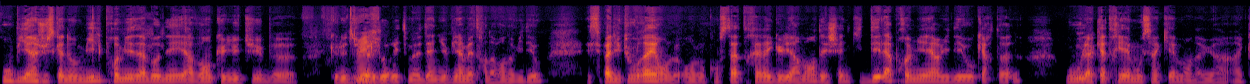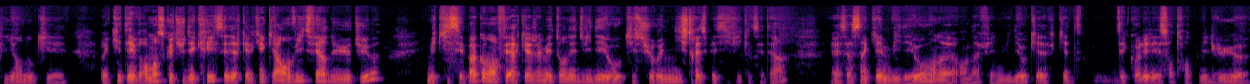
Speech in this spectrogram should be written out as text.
ou bien jusqu'à nos 1000 premiers abonnés avant que YouTube euh, que le dieu algorithme daigne bien mettre en avant nos vidéos. Et c'est pas du tout vrai. On le, constate très régulièrement des chaînes qui, dès la première vidéo, cartonnent, ou la quatrième ou cinquième. On a eu un, client nous qui, est, bah, qui était vraiment ce que tu décris, c'est-à-dire quelqu'un qui a envie de faire du YouTube, mais qui ne sait pas comment faire, qui a jamais tourné de vidéo, qui est sur une niche très spécifique, etc. Et à sa cinquième vidéo, on a, fait une vidéo qui a, décollé les 130 000 vues euh,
